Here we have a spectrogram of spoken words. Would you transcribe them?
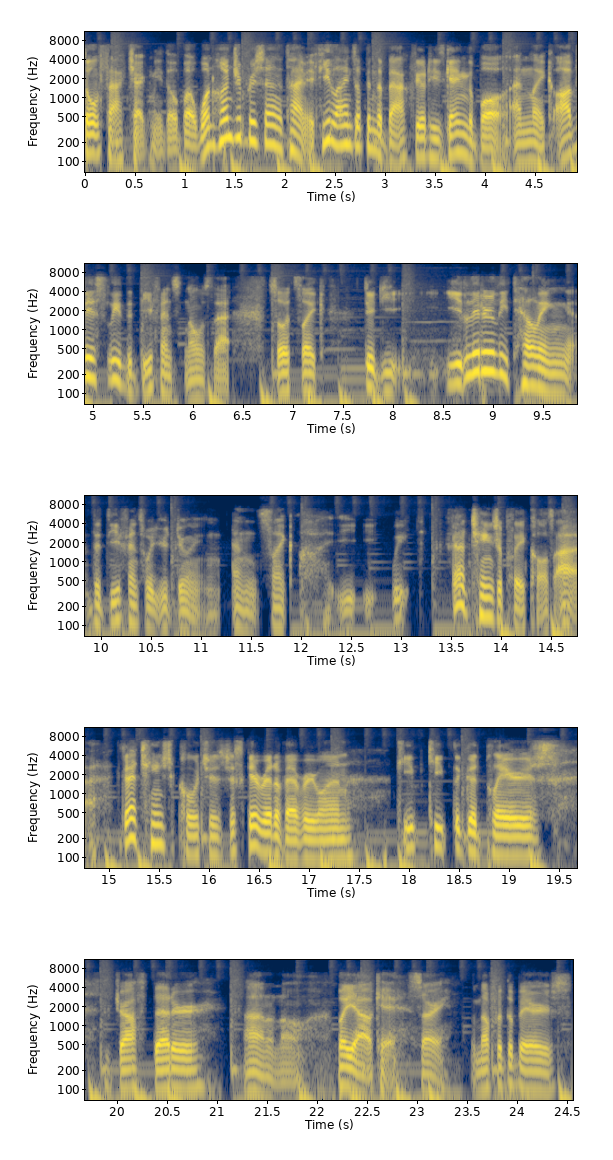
don't fact check me though but 100% of the time if he lines up in the backfield he's getting the ball and like obviously the defense knows that so it's like dude you you're literally telling the defense what you're doing, and it's like uh, you, you, we gotta change the play calls. I gotta change the coaches. Just get rid of everyone. Keep keep the good players. Draft better. I don't know, but yeah, okay. Sorry. Enough with the Bears.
